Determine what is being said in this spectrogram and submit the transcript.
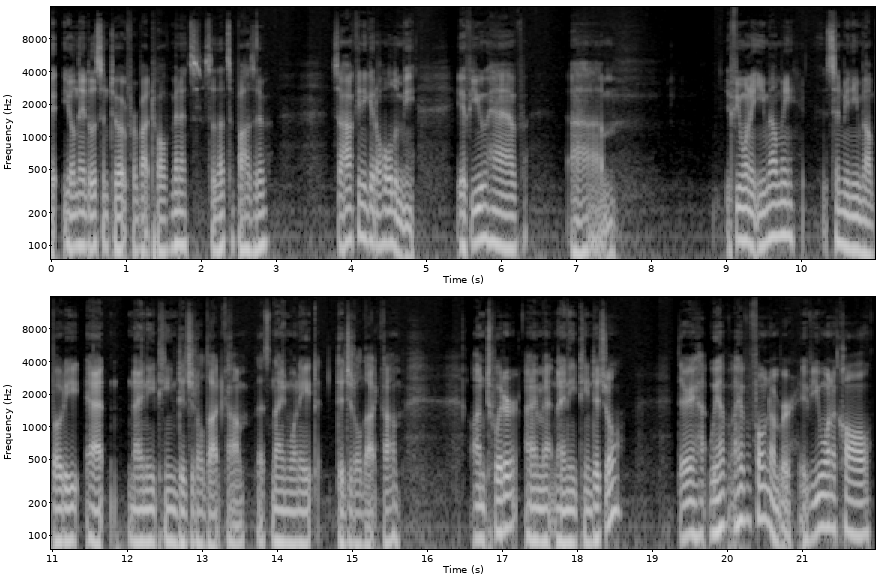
it, you'll need to listen to it for about 12 minutes, so that's a positive. So how can you get a hold of me? If you have, um, if you want to email me, send me an email, Bodie at 918digital.com. That's 918digital.com. On Twitter, I'm at 918digital. There we have I have a phone number. If you want to call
